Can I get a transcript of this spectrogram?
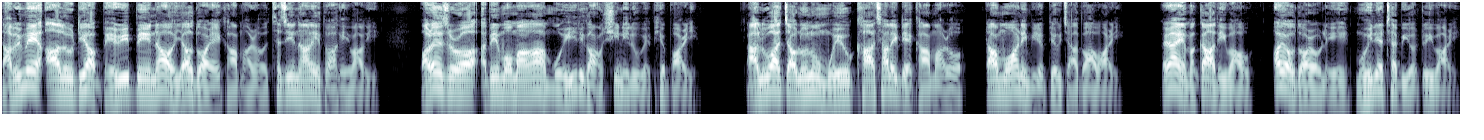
ဒါပေမဲ့အာလိုတယောက်ဘယ်ရီပင်တော့ရောက်သွားတဲ့အခါမှာတော့ချက်ချင်းနားလေသွားခဲ့ပါပြီ ဘာလဲဆိုတော့အပင်ပေါ်မှာကမွေးတကောင်ရှိနေလို့ပဲဖြစ်ပါတယ်အာလိုကကြောက်လုံးလုံးမွေးကိုခါချလိုက်တဲ့အခါမှာတော့တောင်ပေါ်ကနေပြီးတော့ပြုတ်ကျသွားပါတယ်အဲ့ဒါရင်မကသေးပါဘူးအောက်ရောက်သွားတော့လေမွေးနဲ့ထပ်ပြီးတော့တွေ့ပါတယ်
